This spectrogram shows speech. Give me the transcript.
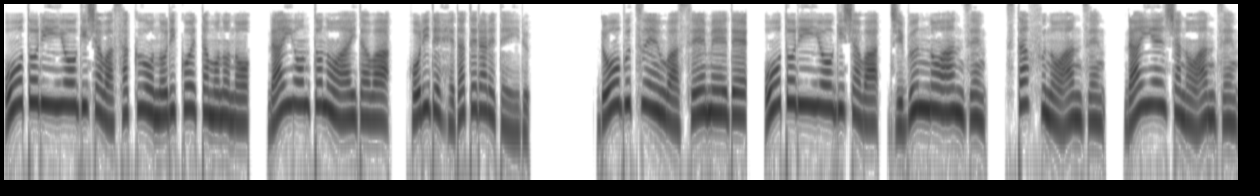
オートリー容疑者は柵を乗り越えたものの、ライオンとの間は、堀で隔てられている。動物園は声明で、オートリー容疑者は自分の安全、スタッフの安全、来園者の安全、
